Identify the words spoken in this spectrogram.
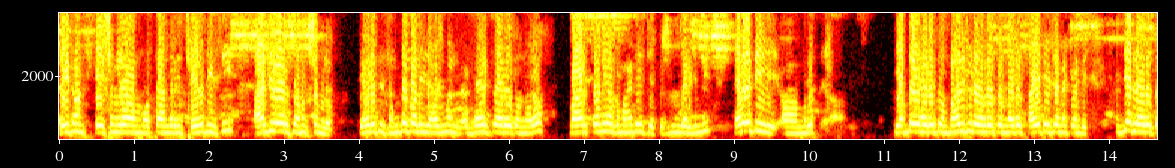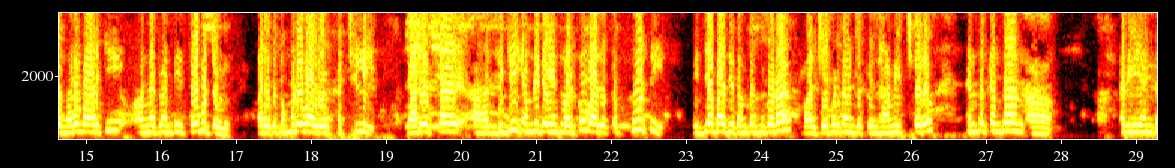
త్రీ టౌన్ స్టేషన్లో మొత్తం అందరిని చేరదీసి ఆర్డీఓ సమక్షంలో ఎవరైతే సంత కాలేజ్ యాజమాన్ డైరెక్టర్ ఎవరైతే ఉన్నారో వారితోనే ఒక మాట చెప్పించడం జరిగింది. ఎవరైతే ఈ, మృత ఈ అబ్బాయి ఎవరైతే బాధితుడు ఎవరైతే ఉన్నారో సాయి తేజ్ అనేటువంటి విద్యార్థి ఎవరైతే ఉన్నారో వారికి ఉన్నటువంటి తోబుట్టువులు వారి యొక్క తమ్ముడు వాళ్ళ యొక్క చెల్లి వారి యొక్క డిగ్రీ కంప్లీట్ అయ్యేంత వరకు వాళ్ళ యొక్క పూర్తి విద్యా బాధ్యత అంతటిని కూడా వాళ్ళు చేపడతామని చెప్పేసి హామీ ఇచ్చారు. ఎంతకంత ఆ, అది ఎంత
